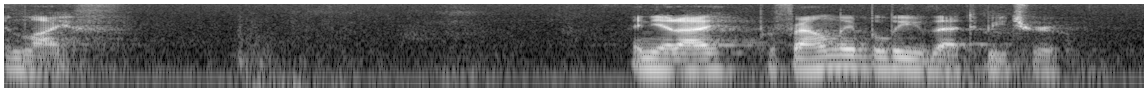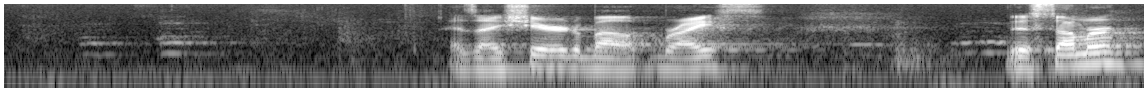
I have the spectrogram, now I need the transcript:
in life. And yet, I profoundly believe that to be true. As I shared about Bryce this summer,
